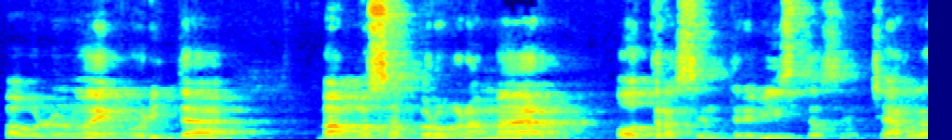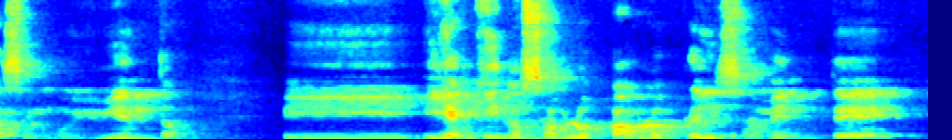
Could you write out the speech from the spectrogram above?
Pablo Noé. Ahorita vamos a programar otras entrevistas en charlas en movimiento y, aquí nos habló Pablo precisamente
